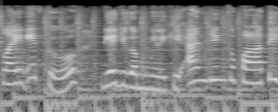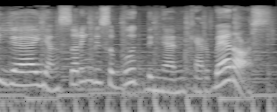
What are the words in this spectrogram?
Selain itu, dia juga memiliki anjing kepala tiga yang sering disebut dengan Kerberos.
